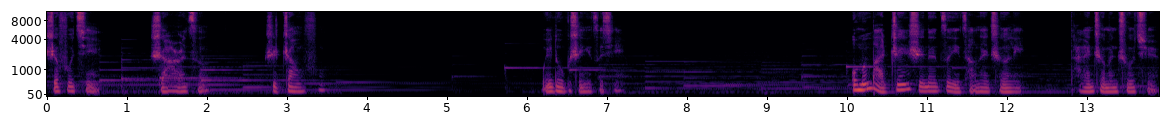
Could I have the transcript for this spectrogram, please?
是父亲，是儿子，是丈夫，唯独不是你自己。我们把真实的自己藏在车里，打开车门出去，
